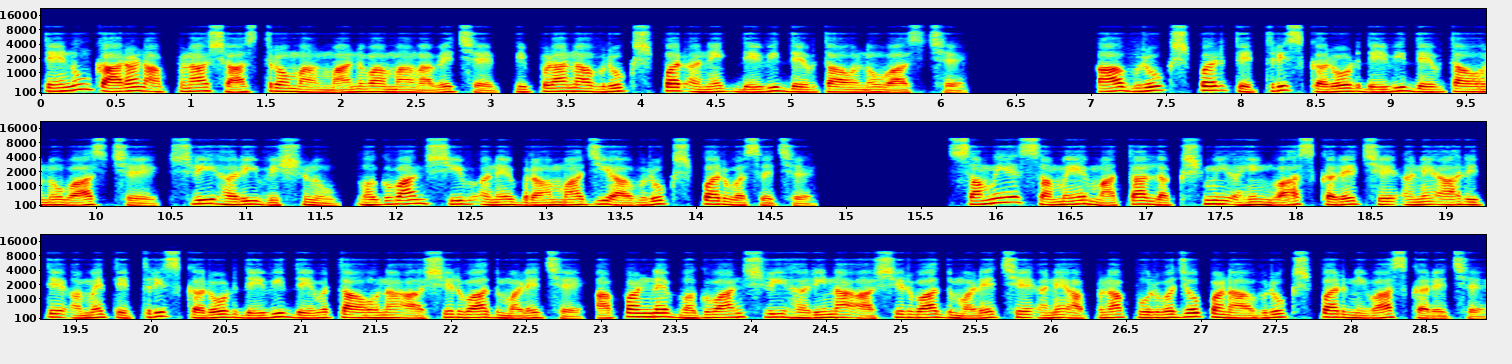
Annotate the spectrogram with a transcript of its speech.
તેનું કારણ આપણા શાસ્ત્રોમાં માનવામાં આવે છે. પીપળાના વૃક્ષ પર અનેક દેવી દેવતાઓનો વાસ છે. આ વૃક્ષ પર તેત્રીસ કરોડ દેવી દેવતાઓનો વાસ છે. શ્રી હરિ વિષ્ણુ, ભગવાન શિવ અને બ્રહ્માજી આ વૃક્ષ પર વસે છે. સમયે સમયે માતા લક્ષ્મી અહીં વાસ કરે છે અને આ રીતે અમે તેત્રીસ કરોડ દેવી દેવતાઓના આશીર્વાદ મળે છે. આપણને ભગવાન શ્રી હરિના આશીર્વાદ મળે છે અને આપણા પૂર્વજો પણ આ વૃક્ષ પર નિવાસ કરે છે.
